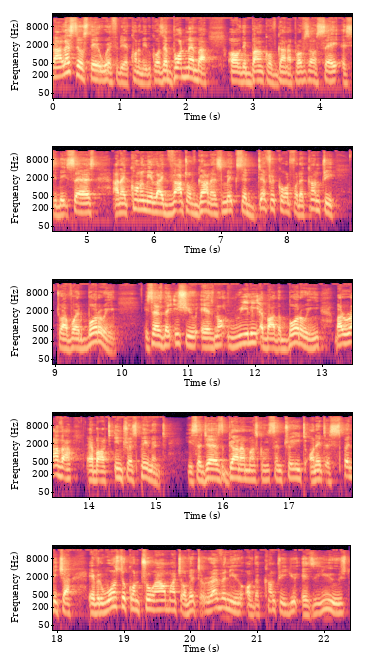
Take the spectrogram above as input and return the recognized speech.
Now, let's still stay with the economy because a board member of the Bank of Ghana, Professor Osei Assibey, says an economy like that of Ghana's makes it difficult for the country to avoid borrowing. He says the issue is not really about the borrowing, but rather about interest payment. He suggests Ghana must concentrate on its expenditure if it wants to control how much of its revenue of the country is used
